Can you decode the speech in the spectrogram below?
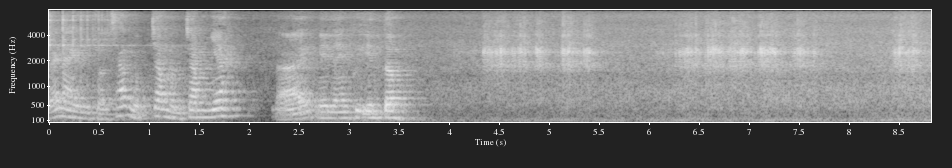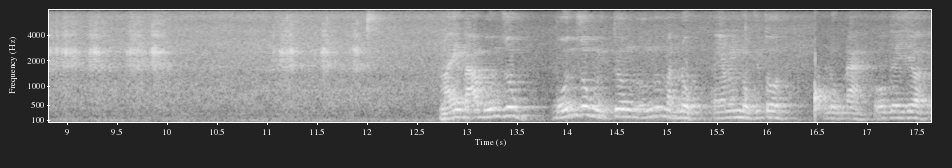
Cái này thì chuẩn xác 100 phần trăm nhé. Đấy, nên em cứ yên tâm. Máy báo bốn dung. Bốn dung thì tương ứng với mặt nục. Anh em anh nục cho tôi. Nục nào? Ok chưa?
